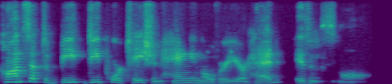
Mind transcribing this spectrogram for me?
concept of be- deportation hanging over your head isn't small.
